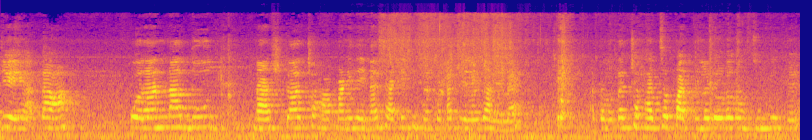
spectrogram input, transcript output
जे आता पोरांना दूध नाश्ता चहा पाणी देण्यासाठी किचनकटा क्लिअर झालेला आहे. आता फक्त चहाचं पातीला तेवढं घासून घेते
